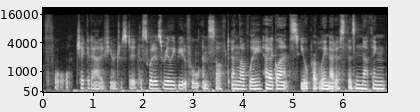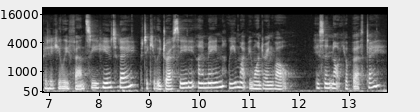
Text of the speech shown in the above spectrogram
for. Check it out if you're interested. The sweater's really beautiful and soft and lovely. At a glance, you'll probably notice there's nothing particularly fancy here today, particularly dressy, I mean. Well, you might be wondering, well, is it not your birthday?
